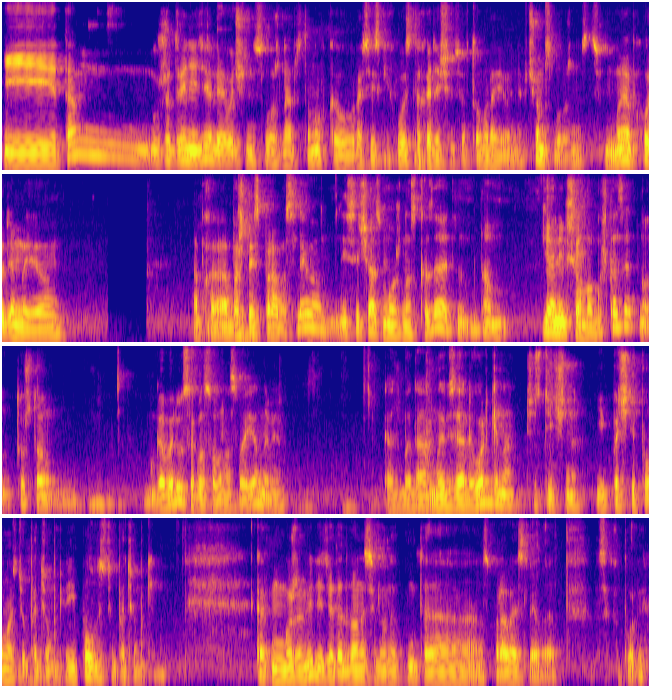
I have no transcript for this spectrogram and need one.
И там уже две недели очень сложная обстановка у российских войск, находящихся в том районе. В чем сложность? Мы обходим ее, обошли справа-слева, и сейчас можно сказать, там, я не все могу сказать, но то, что говорю, согласовано с военными, как бы, да, мы взяли Ольгина частично и почти полностью Потемкин, и полностью Потемкин. Как мы можем видеть, это два населенных пункта справа и слева от Высокополя.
